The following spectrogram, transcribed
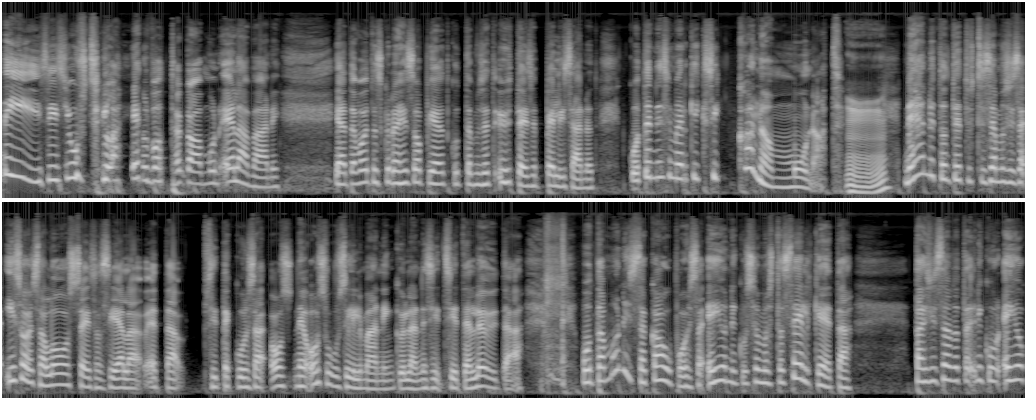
Niin, siis just sillä helpottakaa mun elämääni. Ja että voitaisiko näihin sopia jotkut tämmöiset yhteiset pelisäännöt, kuten esimerkiksi kananmunat. Mm. Nehän nyt on tietysti semmoisissa isoissa loosseissa siellä, että sitten kun sä os, ne osuu silmään, niin kyllä ne sit, sitten löytää. Mutta monissa kaupoissa ei ole niinku semmoista selkeää, tai siis sanotaan, että niinku ei ole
